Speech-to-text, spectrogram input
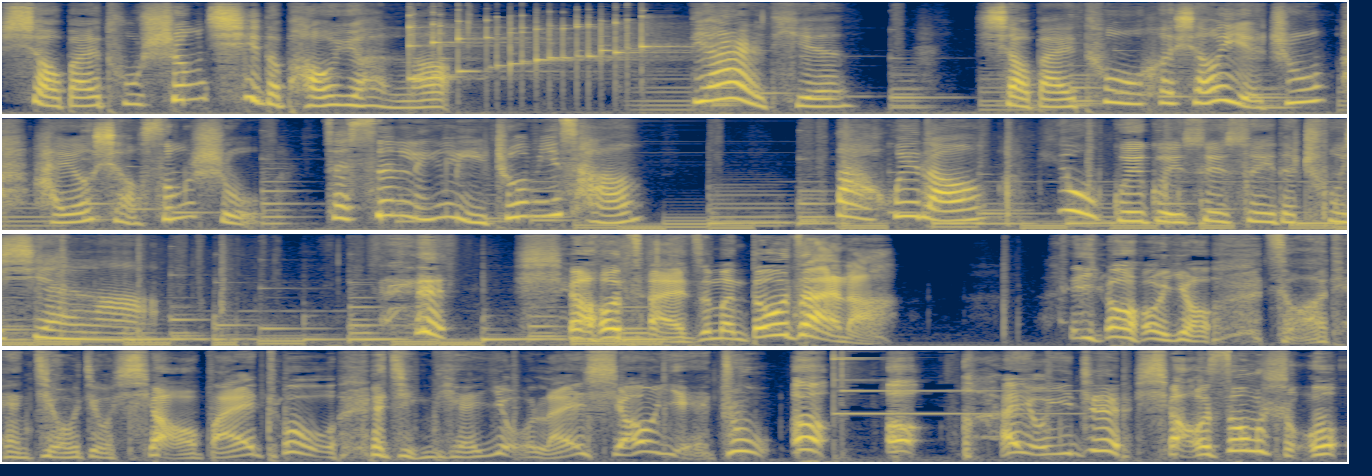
小白兔生气地跑远了。第二天，小白兔和小野猪还有小松鼠在森林里捉迷藏，大灰狼又鬼鬼祟祟地出现了。哼，小崽子们都在呢。哟哟，昨天救救小白兔，今天又来小野猪，哦哦，还有一只小松鼠。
